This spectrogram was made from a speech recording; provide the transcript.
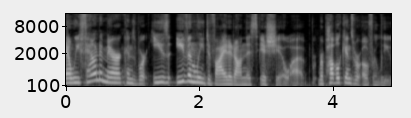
Now, we found Americans were e- evenly divided on this issue. Uh, Republicans were overly,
